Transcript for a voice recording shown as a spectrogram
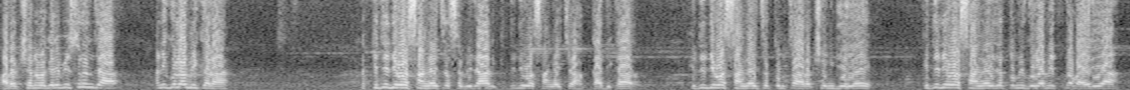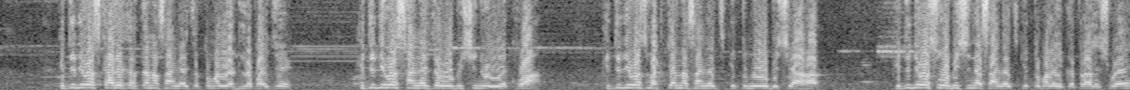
आरक्षण वगैरे विसरून जा आणि गुलामी करा. किती दिवस सांगायचं संविधान? किती दिवस सांगायचे हक्काधिकार? किती दिवस सांगायचं तुमचं आरक्षण गेलंय? किती दिवस सांगायचं तुम्ही गुलामीतनं बाहेर या? किती दिवस कार्यकर्त्यांना सांगायचं तुम्हाला लढलं पाहिजे? किती दिवस सांगायचं ओबीसीने एक व्हा? किती दिवस भटक्यांना सांगायचं की तुम्ही ओबीसी आहात? किती दिवस ओबीसीना सांगायचं की तुम्हाला एकत्र आल्याशिवाय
